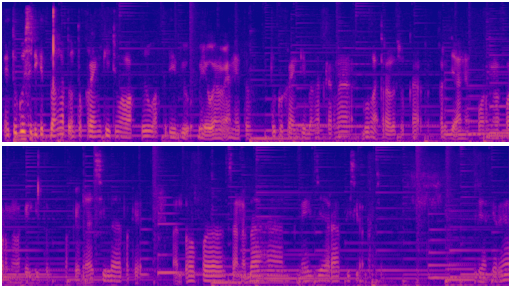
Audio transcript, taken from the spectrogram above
itu gue sedikit banget untuk cranky cuma waktu waktu di BUMN itu. Itu gue cranky banget karena gue nggak terlalu suka kerjaan yang formal formal kayak gitu pakai dasi lah pakai pantofel sana bahan meja rapi segala macam. Jadi akhirnya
